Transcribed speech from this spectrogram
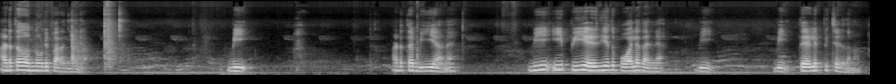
അടുത്തത് ഒന്നുകൂടി പറഞ്ഞുതരാം. ബി. അടുത്ത ബി ആണ്. ബി ഈ പി എഴുതിയതുപോലെ തന്നെ. ബി. ബി. തെളിപ്പിച്ചെഴുതണം.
